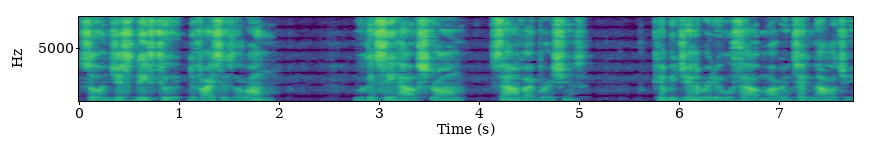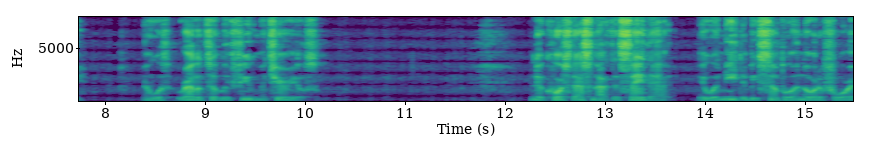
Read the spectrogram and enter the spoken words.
So in just these two devices alone, we can see how strong sound vibrations can be generated without modern technology and with relatively few materials. And of course, that's not to say that it would need to be simple in order for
